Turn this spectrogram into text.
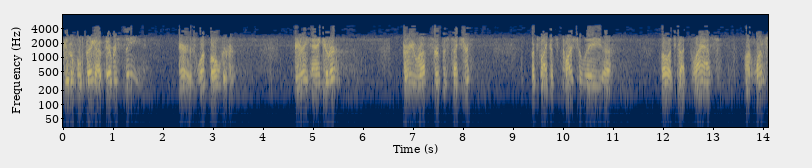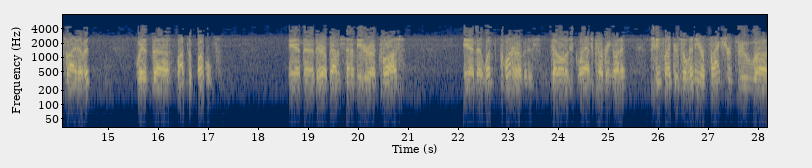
beautiful thing I've ever seen. There is one boulder. Very angular, very rough surface texture. Looks like it's partially, uh, oh, it's got glass on one side of it with uh, lots of bubbles. And uh, they're about a centimeter across. And uh, one corner of it has got all this glass covering on it. Seems like there's a linear fracture through uh,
